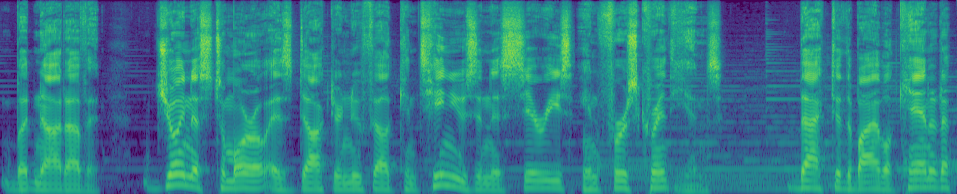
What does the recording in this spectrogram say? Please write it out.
but not of it. Join us tomorrow as Dr. Neufeld continues in this series in 1 Corinthians. Back to the Bible Canada,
